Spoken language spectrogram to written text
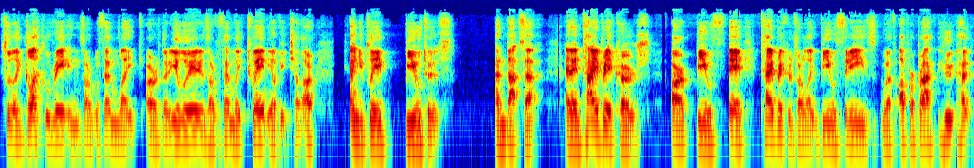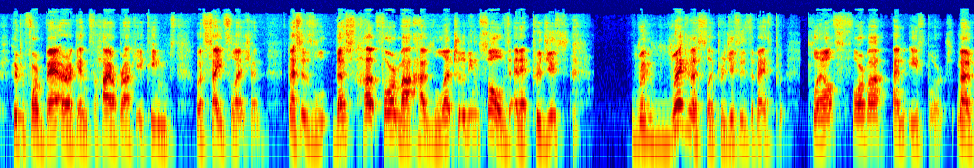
So like Glicko ratings are within like, or their elo areas are within like 20 of each other, and you play BO2s, and that's it. And then tiebreakers are BO, eh, tiebreakers are like BO3s with upper bracket, who, who perform better against the higher bracketed teams with side selection. This is, this ha- format has literally been solved, and it produces, rigorously produces the best p- playoffs format in esports. Now,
